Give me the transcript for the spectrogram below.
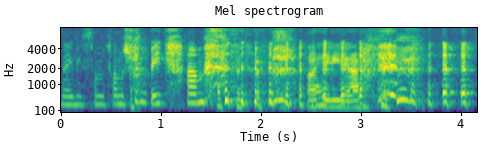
maybe sometimes shouldn't be. Um, I hear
